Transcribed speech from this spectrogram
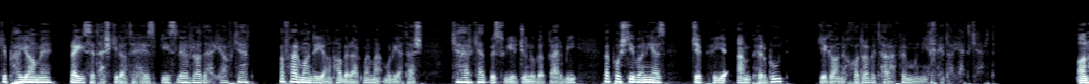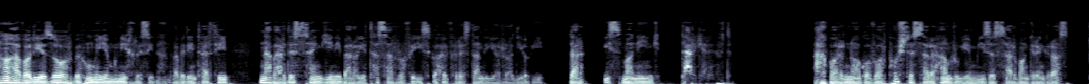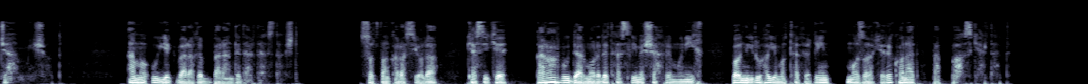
که پیام رئیس تشکیلات حزب گیزلر را دریافت کرد و فرمانده آنها به رغم مأموریتش که حرکت به سوی جنوب غربی و پشتیبانی از جبهه امپر بود یگان خود را به طرف مونیخ هدایت کرد. آنها حوالی ظهر به حومه مونیخ رسیدند و بدین ترتیب نبرد سنگینی برای تصرف ایستگاه فرستنده رادیویی در ایسمانینگ در گرفت. اخبار ناگوار پشت سر هم روی میز سروان گرنگراس جمع می‌شد. اما او یک ورق برنده در دست داشت. سطفان کاراسیولا کسی که قرار بود در مورد تسلیم شهر مونیخ با نیروهای متفقین مذاکره کند و باز گردد.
